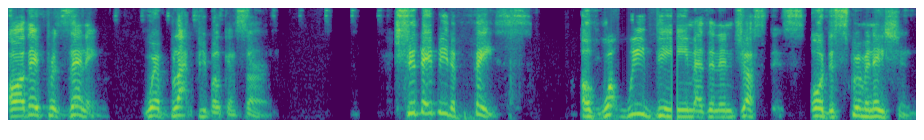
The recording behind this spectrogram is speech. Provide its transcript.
are they presenting where black people are concerned? Should they be the face of what we deem as an injustice or discrimination?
